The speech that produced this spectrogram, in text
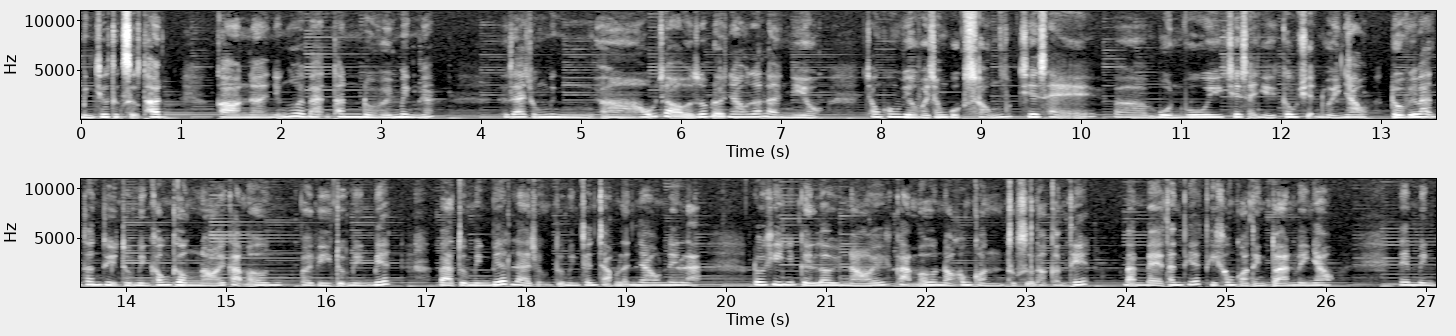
mình chưa thực sự thân. Còn à, những người bạn thân đối với mình á thực ra chúng mình à, hỗ trợ và giúp đỡ nhau rất là nhiều trong công việc và trong cuộc sống chia sẻ uh, buồn vui chia sẻ những câu chuyện với nhau. Đối với bạn thân thì tụi mình không thường nói cảm ơn bởi vì tụi mình biết và tụi mình biết là tụi mình trân trọng lẫn nhau nên là đôi khi những cái lời nói cảm ơn nó không còn thực sự là cần thiết bạn bè thân thiết thì không có tính toán với nhau. Nên mình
